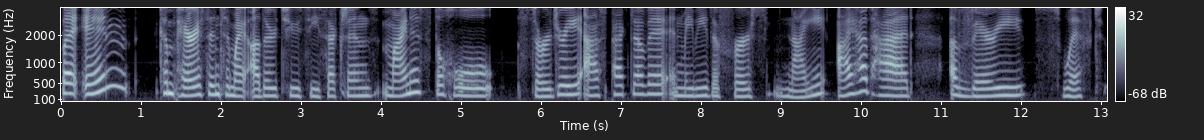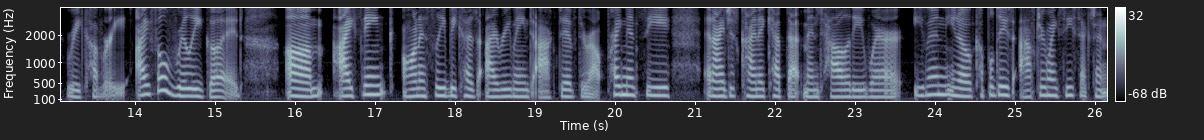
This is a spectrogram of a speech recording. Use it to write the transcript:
But in comparison to my other two C sections, minus the whole surgery aspect of it and maybe the first night, I have had a very swift recovery. I feel really good. Um, I think honestly because I remained active throughout pregnancy and I just kind of kept that mentality where even, you know, a couple days after my C-section,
